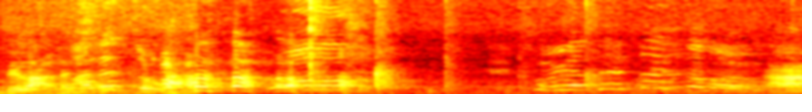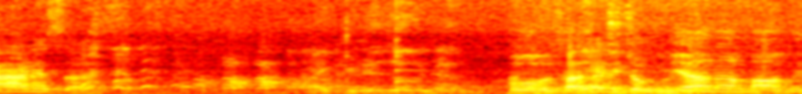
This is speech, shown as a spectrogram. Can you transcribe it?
내가 안 했어. 안 했죠? 와, 아요. 안 했어 안 했어. 아니 그래서 그냥 뭐 사실 좀 미안한 마음이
